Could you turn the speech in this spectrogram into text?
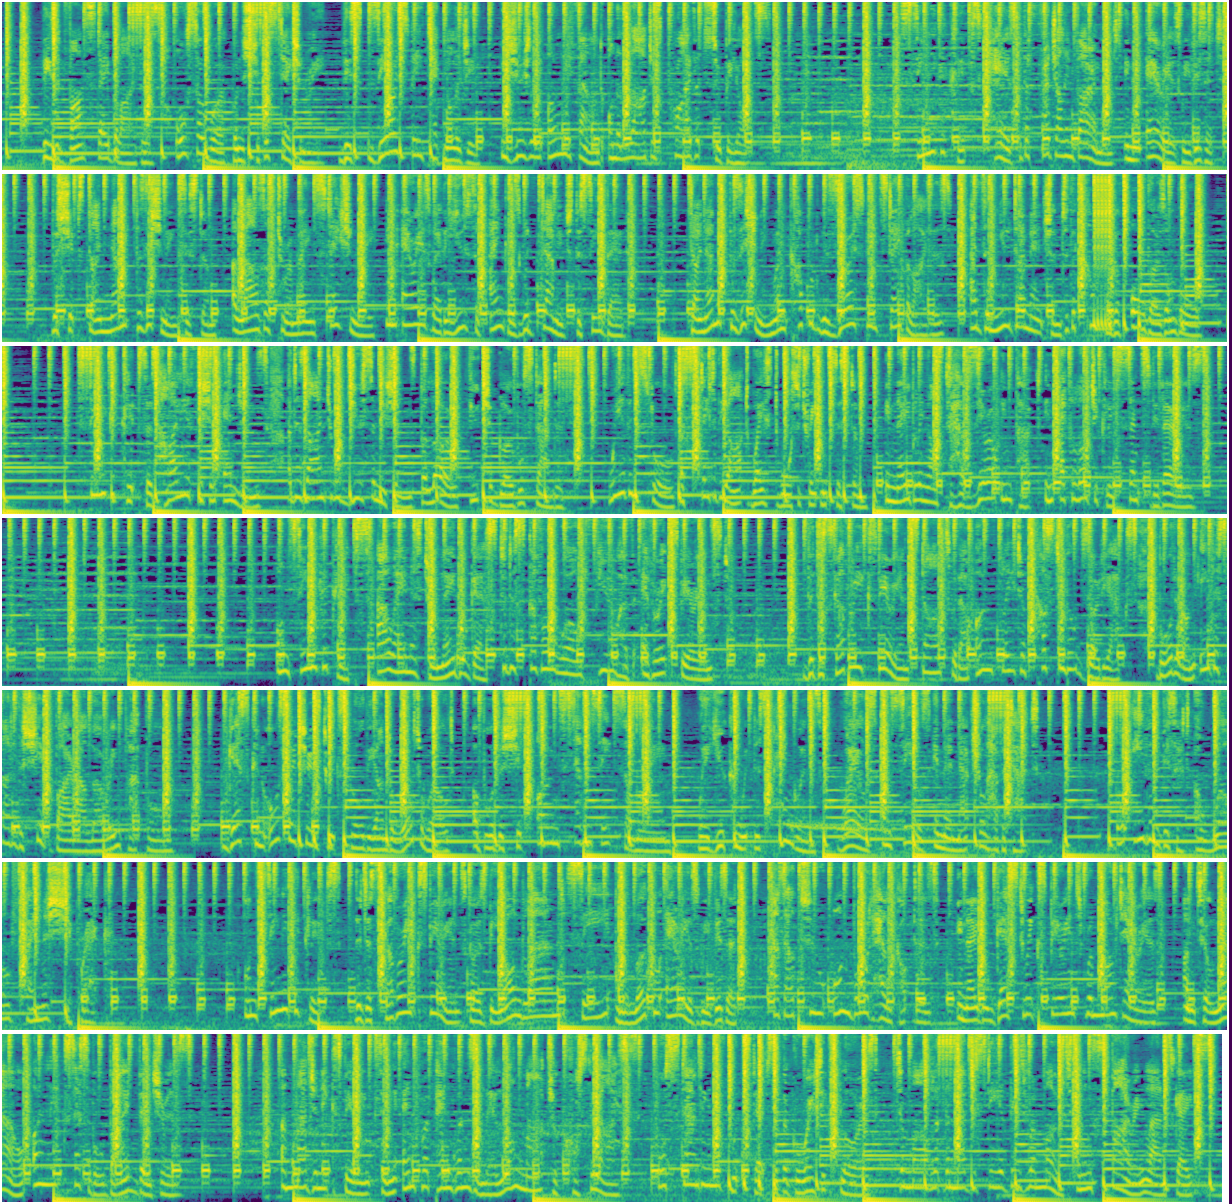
These advanced stabilizers also work when the ship is stationary. This zero-speed technology is usually only found on the largest private super yachts. Scenic Eclipse cares for the fragile environment in the areas we visit. The ship's dynamic positioning system allows us to remain stationary in areas where the use of anchors would damage the seabed. Dynamic positioning when coupled with zero-speed stabilizers adds a new dimension to the comfort of all those on board. Scenic Eclipse's highly efficient engines are designed to reduce emissions below future global standards. We have installed a state-of-the-art wastewater treatment system, enabling us have zero impact in ecologically sensitive areas. On Scenic Eclipse, our aim is to enable guests to discover a world few have ever experienced. The discovery experience starts with our own fleet of custom-built Zodiacs, boarded on either side of the ship via our lowering platform. Guests can also choose to explore the underwater world aboard the ship's own seven-seat submarine, where you can witness penguins, whales and seals in their natural habitat. Or even visit a world-famous shipwreck. On Scenic Eclipse, the Discovery experience goes beyond land, sea and the local areas we visit, as our two onboard helicopters enable guests to experience remote areas until now only accessible by adventurers. Imagine experiencing emperor penguins on their long march across the ice, or standing in the footsteps of the great explorers to marvel at the majesty of these remote and inspiring landscapes.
